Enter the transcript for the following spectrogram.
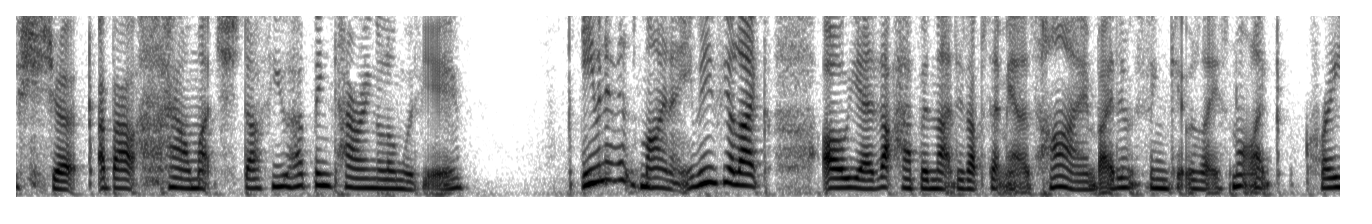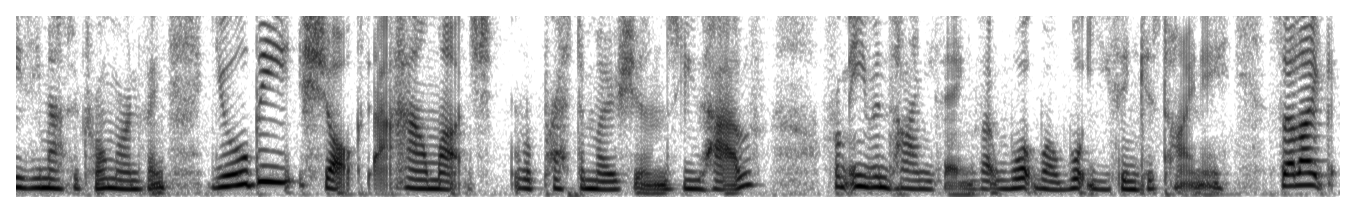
shook about how much stuff you have been carrying along with you. Even if it's minor even if you're like oh yeah that happened that did upset me at the time but i didn't think it was like it's not like crazy massive trauma or anything. You'll be shocked at how much repressed emotions you have from even tiny things. Like what well what you think is tiny. So like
